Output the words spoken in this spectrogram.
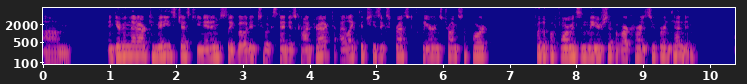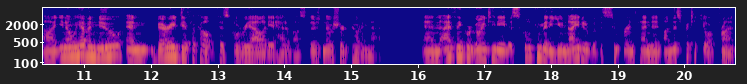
Um, and given that our committees just unanimously voted to extend his contract, I like that she's expressed clear and strong support for the performance and leadership of our current superintendent. Uh, you know, we have a new and very difficult fiscal reality ahead of us. There's no sugarcoating that. And I think we're going to need a school committee united with the superintendent on this particular front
